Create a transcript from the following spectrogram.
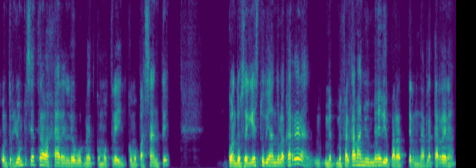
cuando yo empecé a trabajar en Leo Burnett como, train, como pasante, cuando seguía estudiando la carrera, me, faltaba año y medio para terminar la carrera,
